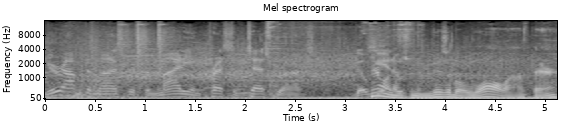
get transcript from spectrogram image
You're optimized for some mighty impressive test runs. Go know, there's an invisible wall out there.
